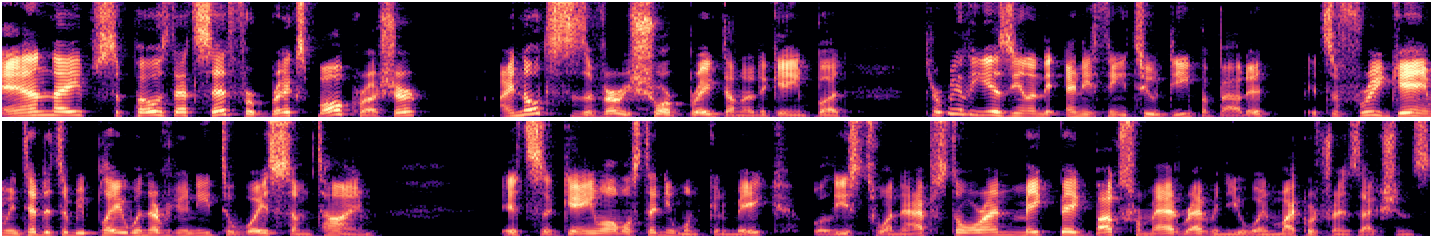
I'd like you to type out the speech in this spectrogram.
And I suppose that's it for Bricks Ball Crusher. I know this is a very short breakdown of the game, but there really isn't anything too deep about it. It's a free game intended to be played whenever you need to waste some time. It's a game almost anyone can make, release to an app store, and make big bucks from ad revenue and microtransactions.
